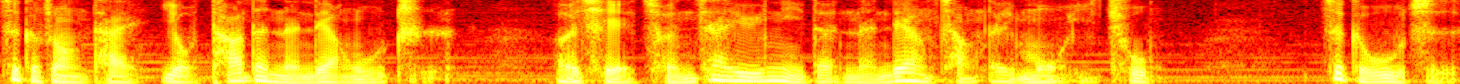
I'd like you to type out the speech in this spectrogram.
这个状态有它的能量物质，而且存在于你的能量场的某一处。这个物质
